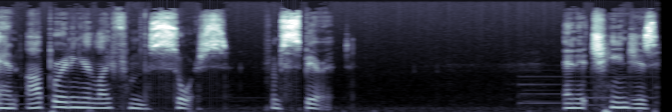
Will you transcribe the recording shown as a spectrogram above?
and operating your life from the source, from spirit and it changes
